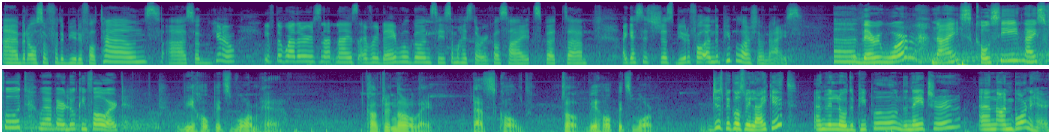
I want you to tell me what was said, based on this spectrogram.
uh, but also for the beautiful towns. Uh, so, you know, if the weather is not nice every day, we'll go and see some historical sites. But um, I guess it's just beautiful, and the people are so nice. Uh, very warm, nice, cozy, nice food. We are very looking forward. We hope it's warm here. Country Norway, that's cold. So we hope it's warm. just because we like it and we know the people, the nature, and I'm born here,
